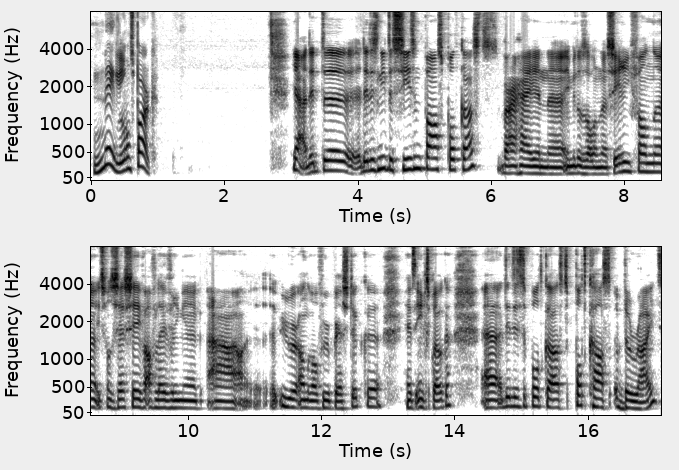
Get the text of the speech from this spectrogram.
Nederlands park. Ja, dit, eh, dit is niet de Season Pass podcast, waar hij een, inmiddels al een serie van iets van zes, zeven afleveringen, ah, een uur, anderhalf uur per stuk heeft ingesproken. Dit is de podcast Podcast The Ride.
